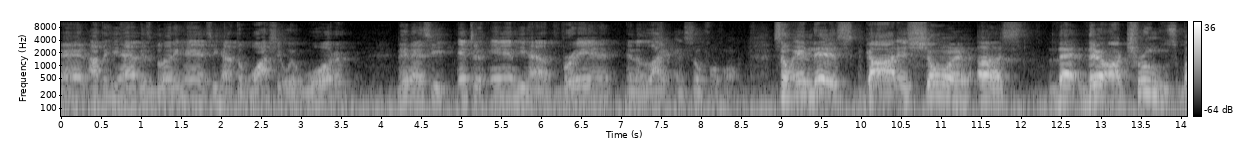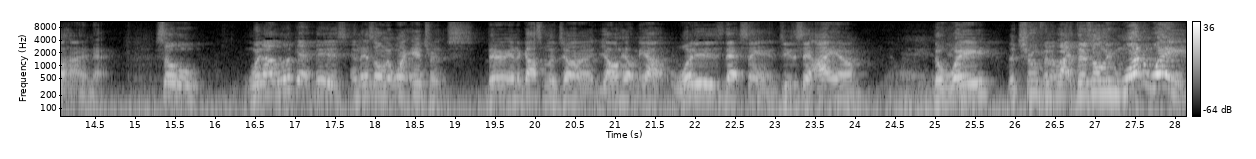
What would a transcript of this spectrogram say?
And after he have his bloody hands, he have to wash it with water. Then as he enter in, he have bread and a light and so forth on. So in this, God is showing us that there are truths behind that. So when I look at this, and there's only one entrance there in the Gospel of John, y'all help me out. What is that saying? Jesus said, I am the way, the truth, and the light. There's only one way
